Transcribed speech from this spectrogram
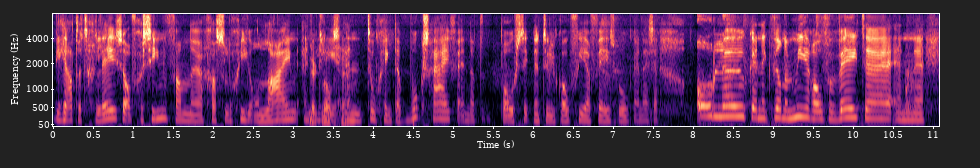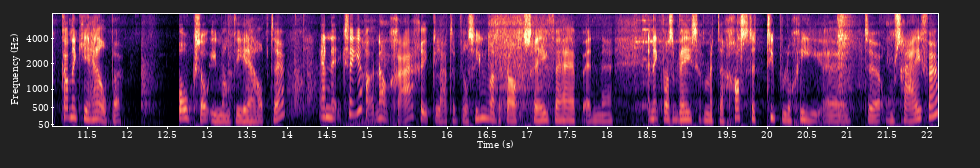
die had het gelezen of gezien van gastologie online. En, Dat die, klopt, ja. en toen ging ik dat boek schrijven. En dat post ik natuurlijk ook via Facebook. En hij zei, oh leuk, en ik wil er meer over weten. En kan ik je helpen? Ook zo iemand die je helpt. Hè? En ik zei, ja, nou graag. Ik laat het wel zien wat ik al geschreven heb. En, eh, en ik was bezig met de gastentypologie eh, te omschrijven.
